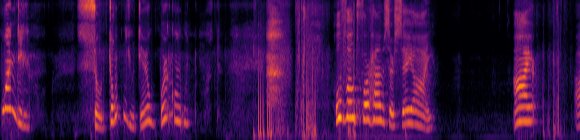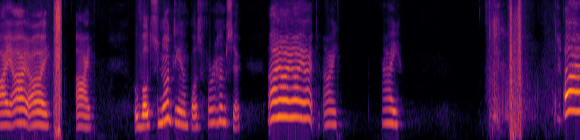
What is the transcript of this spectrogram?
One did So don't you dare work on imposter. Who vote for hamster? Say. Aye. Aye, aye, aye. Aye. Who votes not the imposter for hamster? Aye, aye, aye, aye. Aye. Aye.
